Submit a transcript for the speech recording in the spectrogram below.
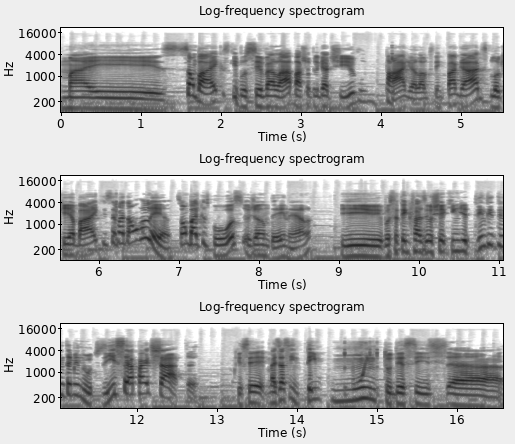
Mas são bikes que você vai lá, baixa o aplicativo, paga lá o que você tem que pagar, desbloqueia a bike e você vai dar um rolê. São bikes boas, eu já andei nela. E você tem que fazer o check-in de 30 em 30 minutos. E isso é a parte chata. Porque você, mas assim, tem muito desses uh,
